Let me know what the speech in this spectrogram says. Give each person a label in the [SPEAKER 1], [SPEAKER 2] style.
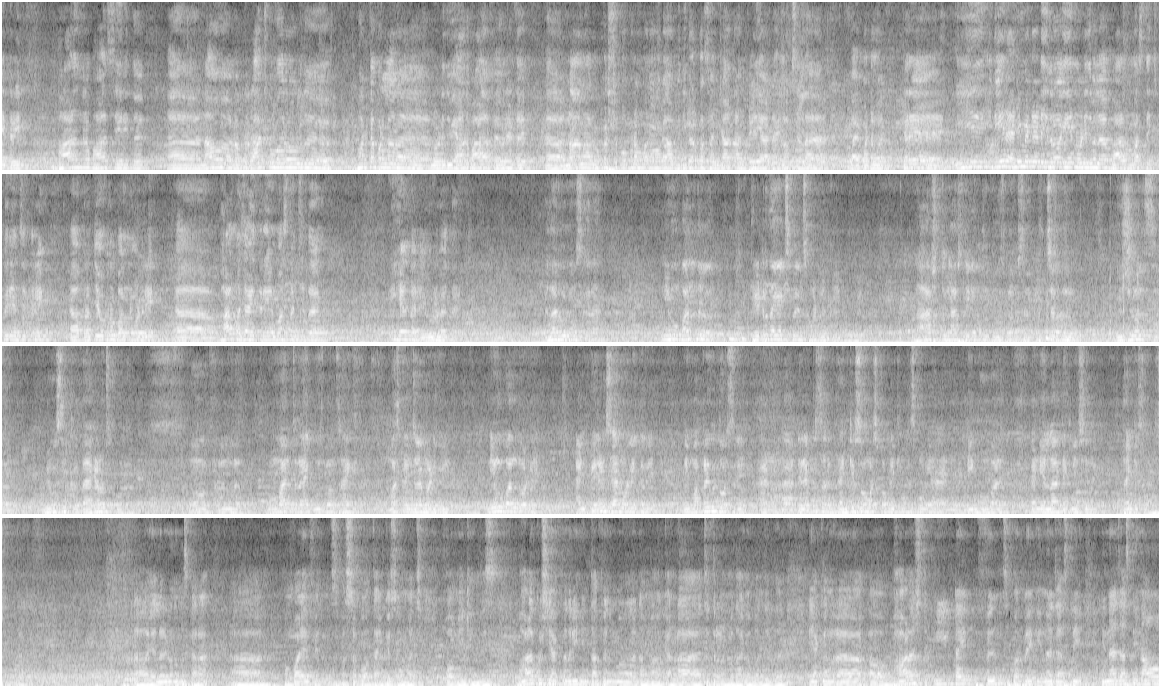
[SPEAKER 1] ಐತ್ರಿ. ಭಾಳ ಅಂದ್ರೆ ಭಾಳ ಸೇರಿದ್ದ ನಾವು ಡಾಕ್ಟರ್ ರಾಜ್ಕುಮಾರ್ ಅವ್ರದ್ದು ಭಕ್ತ ಪ್ರಹ್ಲಾದ ನೋಡಿದ್ವಿ, ಅದು ಭಾಳ ಫೇವ್ರೇಟ್ ನಾನು ಬ್ರಹ್ಮನ ಮಗ ಗರ್ಭ ಸಂಜಾತ ಅಂತೇಳಿ ಆ ಡೈಲಾಗ್ಸ್ ಎಲ್ಲ ಭಯಪಟ್ಟವ ಖರೆ ಈ, ಇದೇನು ಅನಿಮೇಟೆಡ್ ಇದ್ರೊಳಗೆ ಏನು ನೋಡಿದ್ವಲ್ಲ, ಭಾಳ ಮಸ್ತ್ ಎಕ್ಸ್ಪೀರಿಯನ್ಸ್ ಇತ್ತು ಪ್ರತಿಯೊಬ್ಬರು ಬಂದು ನೋಡ್ರಿ. ಭಾಳ ಮಜಾ ಐತ್ರಿ, ಮಸ್ತ್ ಅನ್ಸುತ್ತೆ. ಹೇಳ್ತಾರೆ ಇವರು ಹೇಳ್ತಾರೆ?
[SPEAKER 2] ಎಲ್ಲರಿಗೂ ನಮಸ್ಕಾರ. ನೀವು ಬಂದು ಥಿಯೇಟ್ರದಾಗ ಎಕ್ಸ್ಪೀರಿಯನ್ಸ್ ಮಾಡಬೇಕು ಈ ಮೂವಿ ಲಾಸ್ಟ್ ಲಾಸ್ಟಿಗಂತೂ goose bumps ಪಿಕ್ಚರ್ದು visuals music background score full ರೋಮಾಂಚನಾಗಿ goose bumps ಆಗಿ ಮಸ್ತ್ ಎಂಜಾಯ್ ಮಾಡಿದ್ವಿ. ನೀವು ಬಂದು ನೋಡಿರಿ ಆ್ಯಂಡ್ ಪೇರೆಂಟ್ಸ್ ಯಾರು ನೋಡ್ಲಿತ್ತೀರಿ ನಿಮ್ಮ ಮಕ್ಕಳಿಗೂ ತೋರಿಸ್ರಿ and director sir thank you so much for making this movie and team Hombale and ಎಲ್ಲ technician thank you so much
[SPEAKER 3] ಎಲ್ಲರಿಗೂ ನಮಸ್ಕಾರ. Hombale Films first of all thank you so much for making this ಭಾಳ ಖುಷಿ ಆಗ್ತದೆ ರೀ ಇಂಥ film ನಮ್ಮ ಕನ್ನಡ ಚಿತ್ರರಂಗದಾಗ ಬಂದಿದ್ದು. ಯಾಕಂದ್ರೆ ಭಾಳಷ್ಟು ಈ ಟೈಪ್ ಫಿಲ್ಮ್ಸ್ ಬರ್ಬೇಕು ಇನ್ನೂ ಜಾಸ್ತಿ. ಇನ್ನೂ ಜಾಸ್ತಿ ನಾವು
